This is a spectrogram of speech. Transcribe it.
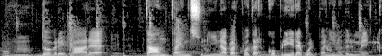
Mhm. dovrei fare tanta insulina per poter coprire quel panino del Mac.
